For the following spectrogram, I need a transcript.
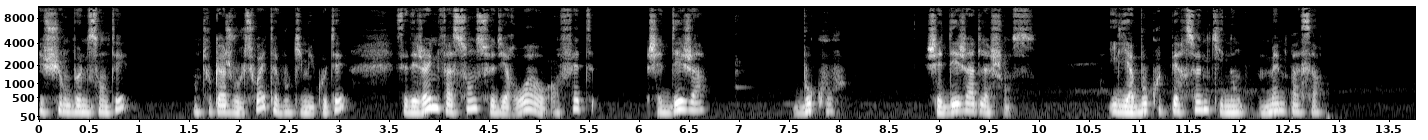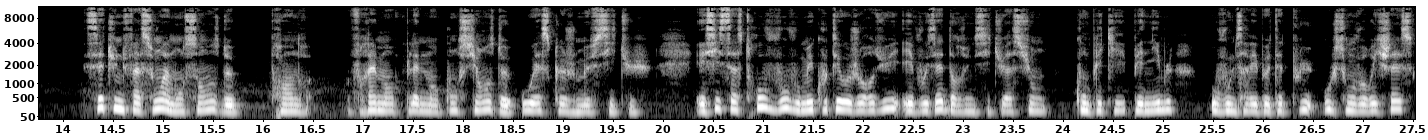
et je suis en bonne santé, en tout cas je vous le souhaite à vous qui m'écoutez, c'est déjà une façon de se dire waouh, en fait, j'ai déjà beaucoup. J'ai déjà de la chance. Il y a beaucoup de personnes qui n'ont même pas ça. C'est une façon, à mon sens, de prendre vraiment pleinement conscience de où est-ce que je me situe. Et si ça se trouve, vous, vous m'écoutez aujourd'hui et vous êtes dans une situation compliquée, pénible, où vous ne savez peut-être plus où sont vos richesses,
